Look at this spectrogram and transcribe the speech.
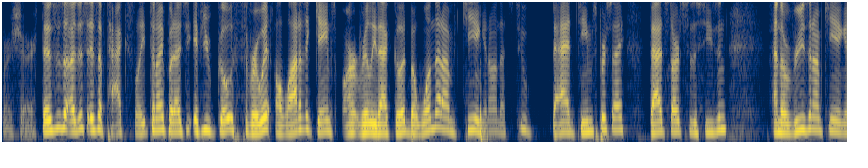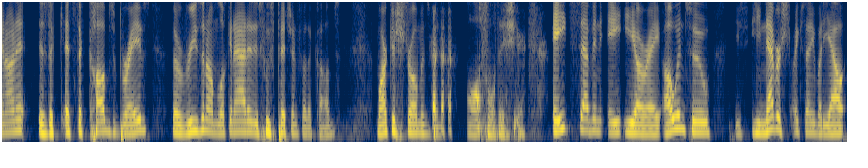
For sure. This is a this is a packed slate tonight, but as you, if you go through it, a lot of the games aren't really that good. But one that I'm keying in on that's two bad teams per se, bad starts to the season, and the reason I'm keying in on it is the it's the Cubs Braves. The reason I'm looking at it is who's pitching for the Cubs. Marcus Stroman's been awful this year. 8.78 ERA, 0 and 2. He's he never strikes anybody out.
